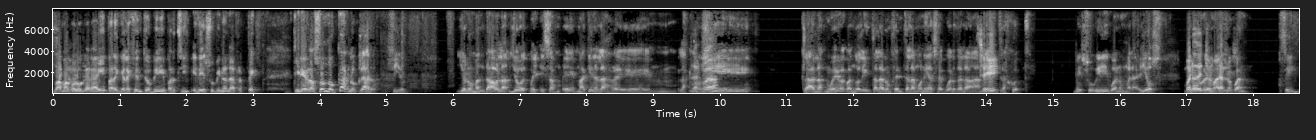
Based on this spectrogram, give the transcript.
Vamos a colocar ahí para que la gente opine y participe y dé su opinión al respecto. Tiene razón, don Carlos, claro. Sí, yo, yo no mandaba, la- yo esas eh, máquinas las, eh, las ¿Las conocí, claro, las nuevas, cuando le instalaron frente a la moneda, ¿se acuerda? La Sí. ministra Hot. Me subí, bueno, maravilloso. Bueno, El de hecho, problema es que Carlos- ¿sí?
